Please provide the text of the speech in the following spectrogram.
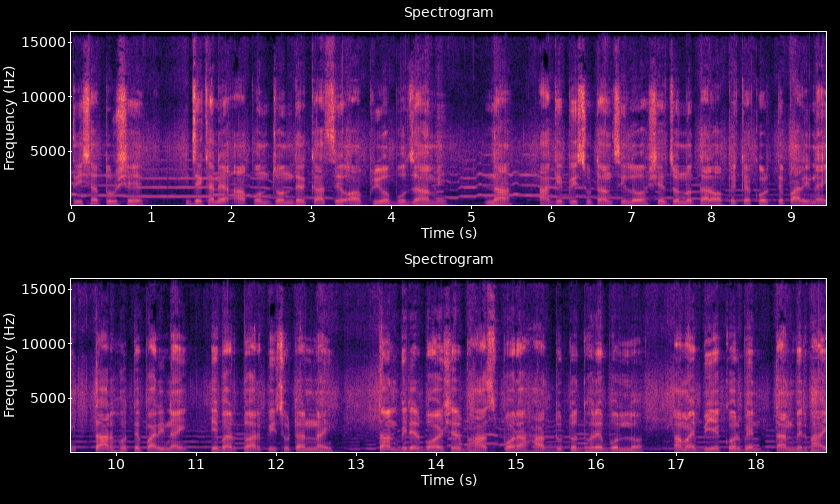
তৃষাতুর সে, যেখানে আপনজনদের কাছে অপ্রিয় বোঝা আমি। না, আগে পিছু টানছিল, সেজন্য তার অপেক্ষা করতে পারি নাই। তার হতে পারি নাই, এবার তো আর পিছু টান নাই। তানভীরের বয়সের ভাঁজ পরা হাত দুটো ধরে বলল, আমায় বিয়ে করবেন তানভীর ভাই?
